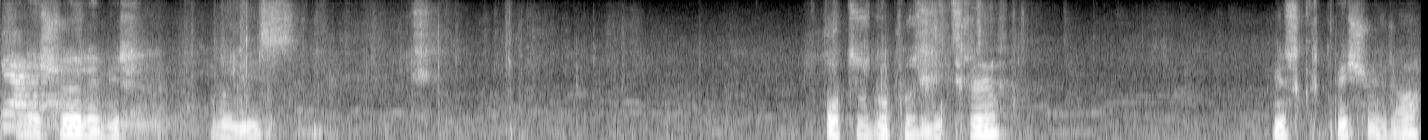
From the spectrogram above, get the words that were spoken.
Yine şöyle bir valiz. 39 litre 145 euro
